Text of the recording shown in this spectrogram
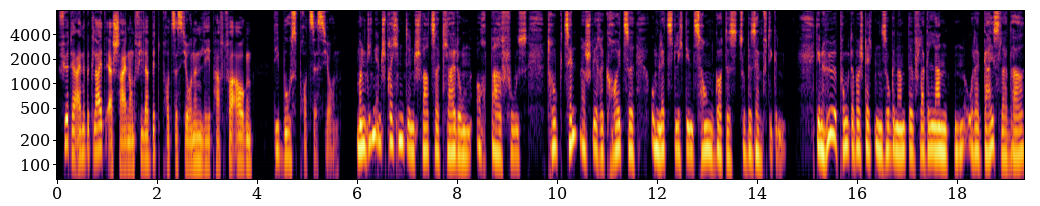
führt er eine Begleiterscheinung vieler Bittprozessionen lebhaft vor Augen, die Bußprozession. Man ging entsprechend in schwarzer Kleidung, auch barfuß, trug zentnerschwere Kreuze, um letztlich den Zorn Gottes zu besänftigen. Den Höhepunkt aber stellten sogenannte Flagellanten oder Geißler dar,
